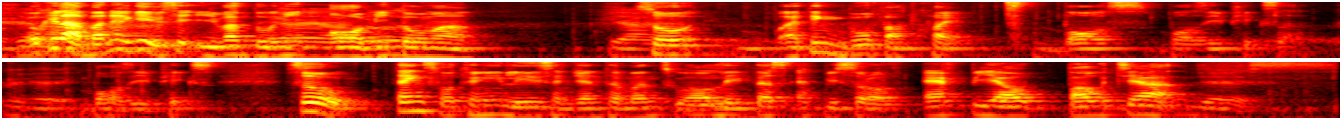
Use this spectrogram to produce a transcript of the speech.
Okay lah, but then again you said Ivan Toney Yeah, yeah, or Mitoma. Yeah. So I think both are quite balls, ballsy picks lah. okay. Ballsy picks. So thanks for tuning, ladies and gentlemen, to our Mm. latest episode of FPL 报价. Yes.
